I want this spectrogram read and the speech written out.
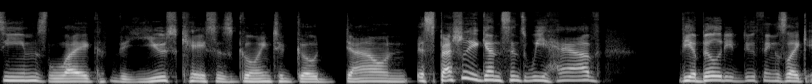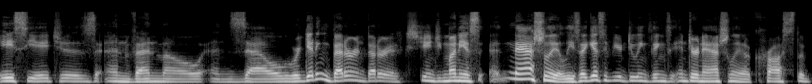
seems like the use case is going to go down, especially again, since we have the ability to do things like ACHs and Venmo and Zelle. We're getting better and better at exchanging money nationally, at least. I guess if you're doing things internationally across the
